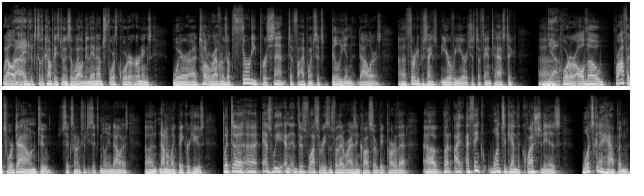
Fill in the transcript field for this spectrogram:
Well, uh, ride. it's because the company's doing so well. I mean, they announced fourth quarter earnings where uh, total revenues are up 30% to $5.6 billion. Uh, 30% year over year is just a fantastic uh, yeah. quarter, although profits were down to $656 million, uh, not unlike Baker Hughes. But uh, as we, and, and, there's lots of reasons for that, rising costs are a big part of that. Uh, but I, I think once again, the question is what's going to happen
